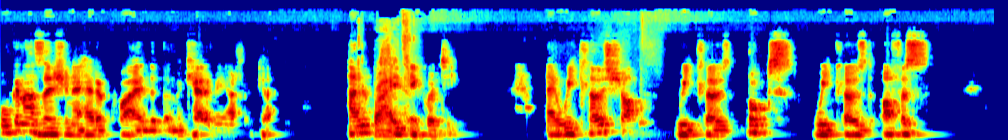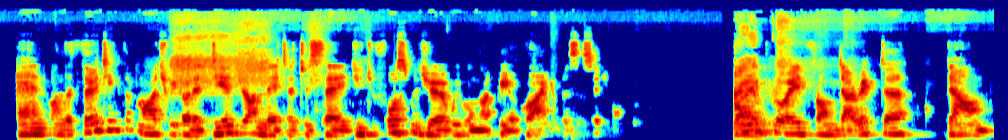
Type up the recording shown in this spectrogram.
organization had acquired the BIM Academy Africa, 100% right. equity. And we closed shop, we closed books, we closed office. And on the 13th of March, we got a Dear John letter to say, due to force majeure, we will not be acquiring a business anymore. Right. Unemployed from director down,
